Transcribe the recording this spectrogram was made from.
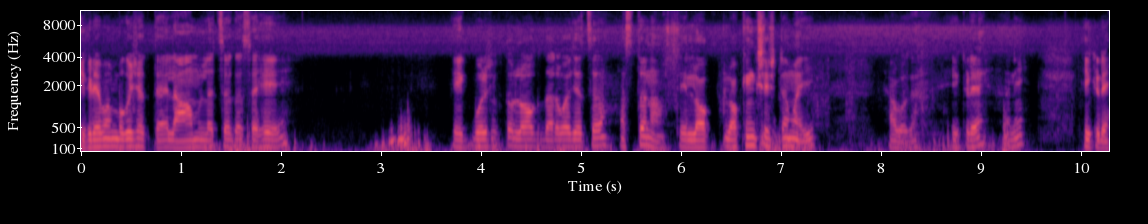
इकडे पण बघू शकताय लांब लचक असं हे. एक बोलू शकतो लॉक दरवाजाचं असतं ना ते लॉक लॉकिंग सिस्टम आहे हा. बघा इकडे आणि इकडे.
